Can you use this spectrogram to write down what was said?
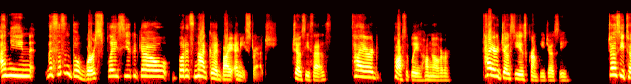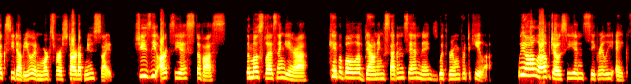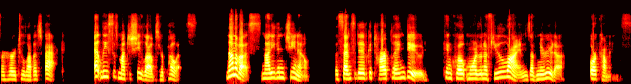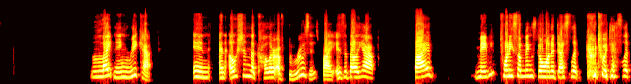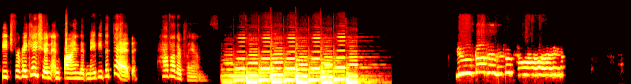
I mean, this isn't the worst place you could go, but it's not good by any stretch, Josie says. Tired, possibly hungover. Tired Josie is grumpy Josie. Josie took CW and works for a startup news site. She's the artsiest of us, the most La capable of downing seven San Migs with room for tequila. We all love Josie and secretly ache for her to love us back, at least as much as she loves her poets. None of us, not even Chino, the sensitive guitar playing dude, can quote more than a few lines of Neruda or Cummings. Lightning recap. In An Ocean the Color of Bruises by Isabel Yap, five, maybe 20 somethings go on a desolate, go to a desolate beach for vacation and find that maybe the dead have other plans.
